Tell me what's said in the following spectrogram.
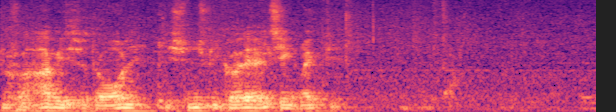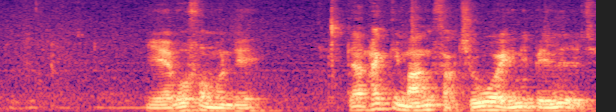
Hvorfor har vi det så dårligt? Vi synes, vi gør det alting rigtigt. Ja, hvorfor må det? Der er rigtig mange faktorer inde i billedet.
